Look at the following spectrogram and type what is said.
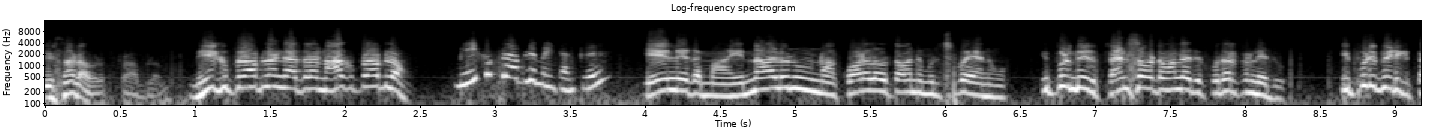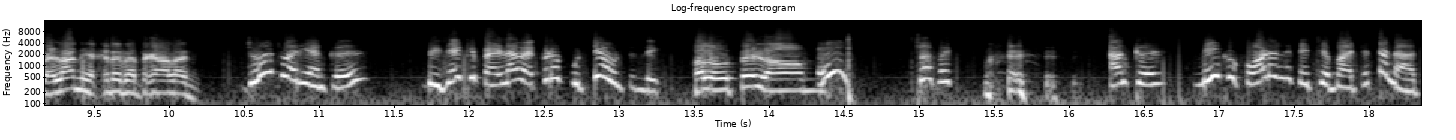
ఇట్స్ నాట్ అవర్ ప్రాబ్లం మీకు ప్రాబ్లం కాదురా నాకు ప్రాబ్లం మీకు ప్రాబ్లం ఏంటి అంకుల్ ఏం లేదమ్మా ఇన్నాళ్ళు నువ్వు నా కోడలు అవుతావని మురిసిపోయాను. ఇప్పుడు మీరు ఫ్రెండ్స్ అవటం వల్ల అది కుదరటం లేదు. ఇప్పుడు వీడికి పెళ్ళాన్ని ఎక్కడ వెతకాలని? డోంట్ వరీ అంకుల్ విజయ్కి పెళ్ళాం ఎక్కడో పుట్టే ఉంటుంది. హలో పెళ్ళాం. అంకుల్ మీకు కోడల్ని తెచ్చే బాధ్యత నాది.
